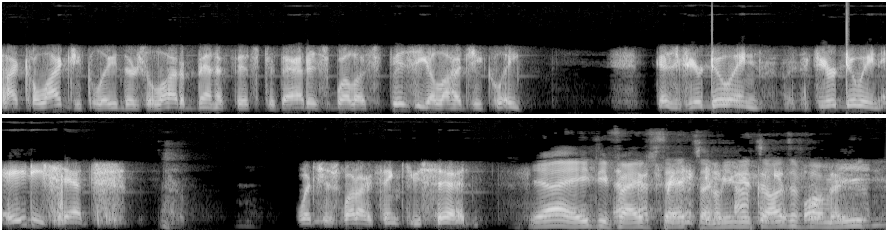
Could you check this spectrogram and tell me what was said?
psychologically there's a lot of benefits to that as well as physiologically. Because if you're doing if you're doing 80 sets, which is what I think you said. Yeah, 85 sets. I mean, it's also for me.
